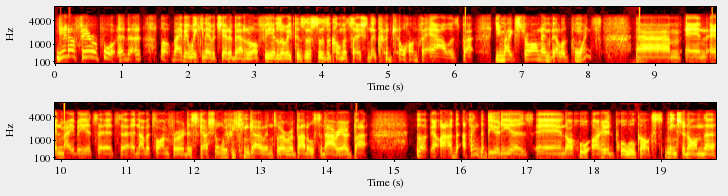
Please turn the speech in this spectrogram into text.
Yeah, no, fair report. And uh, look, maybe we can have a chat about it off here, Louis, because this is a conversation that could go on for hours. But you make strong and valid points, um, and and maybe it's a, it's a, another time for a discussion where we can go into a rebuttal scenario. But look, I, I think the beauty is, and I, I heard Paul Wilcox mention on the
